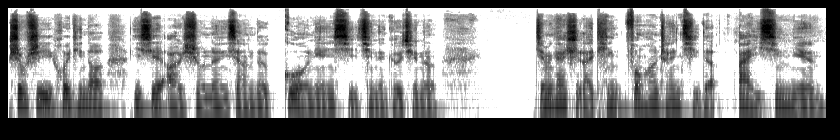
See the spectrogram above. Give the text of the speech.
是不是会听到一些耳熟能详的过年喜庆的歌曲呢？前面开始来听凤凰传奇的《拜新年》。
